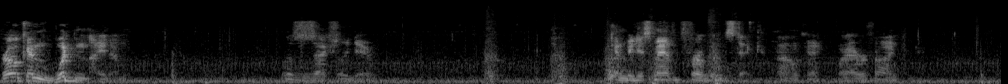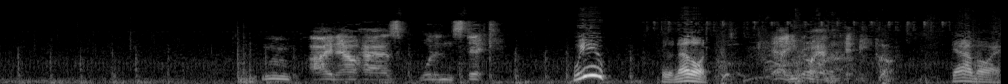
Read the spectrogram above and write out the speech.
Broken wooden item. What does this actually do? Can be dismantled for a wooden stick. Oh, okay. Whatever, fine. Ooh, I now has wooden stick. Woo! There's another one. Yeah, you go ahead and hit me. Yeah, boy.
